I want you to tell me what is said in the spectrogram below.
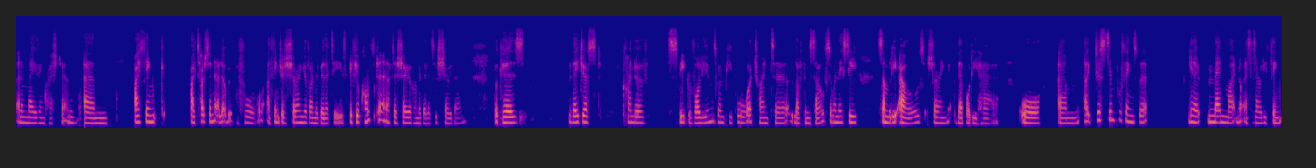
an amazing question. Um, I think I touched on it a little bit before. I think just showing your vulnerabilities. If you're confident enough to show your vulnerabilities, show them because they just kind of speak volumes when people are trying to love themselves. So when they see somebody else showing their body hair or um, like just simple things that you know men might not necessarily think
